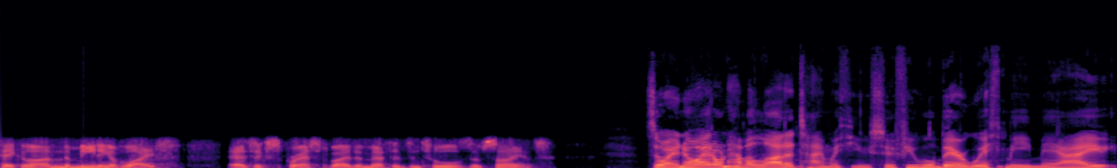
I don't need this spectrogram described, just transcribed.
take on the meaning of life as expressed by the methods and tools of science. So I know I don't have a lot of time with you, so if you will bear with me, may I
